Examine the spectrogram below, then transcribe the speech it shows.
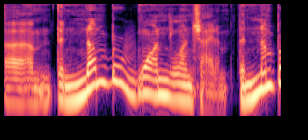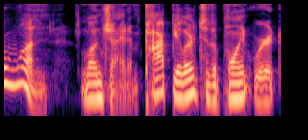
Um, the number one lunch item, the number one lunch item, popular to the point where it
